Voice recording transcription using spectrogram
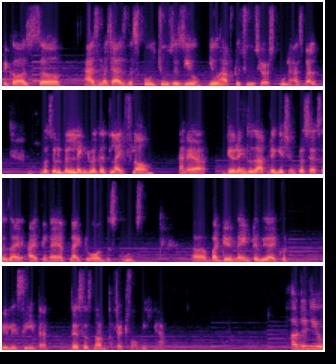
Because uh, as much as the school chooses you you have to choose your school as well. Because you'll be linked with it lifelong. And during those application processes I, I think i applied to all the schools. Uh, but during the interview i could really see that this is not the fit for me yeah. How did you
